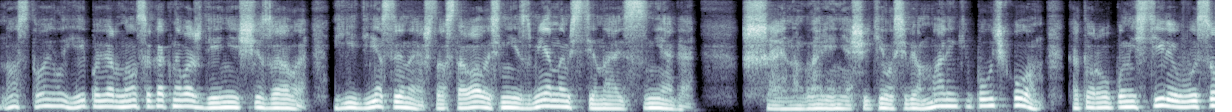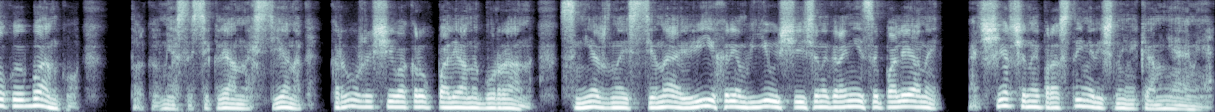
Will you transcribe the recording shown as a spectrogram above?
Но стоило ей повернуться, как наваждение исчезало. Единственное, что оставалось неизменным — стена из снега. Шай на мгновение ощутила себя маленьким паучком, которого поместили в высокую банку. Только вместо стеклянных стенок — кружащий вокруг поляны буран, снежная стена, вихрем вьющаяся на границе поляны, очерченная простыми речными камнями.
